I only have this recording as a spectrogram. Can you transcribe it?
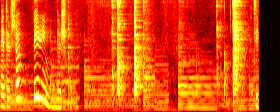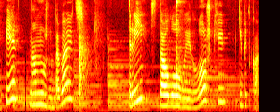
Это все перемешиваем. Теперь нам нужно добавить 3 столовые ложки кипятка.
